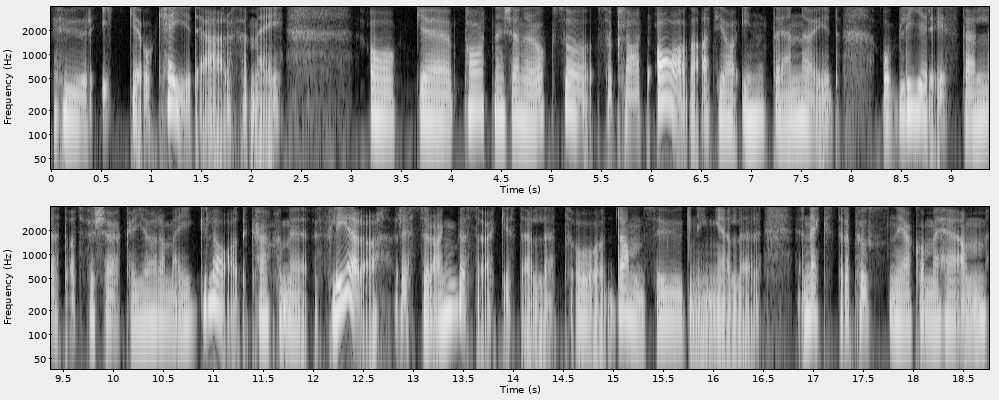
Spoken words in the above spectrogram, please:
hur icke okej okay det är för mig. Och eh, partnern känner också såklart av att jag inte är nöjd och blir istället att försöka göra mig glad, kanske med flera restaurangbesök istället och dammsugning eller en extra puss när jag kommer hem.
